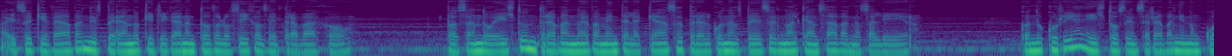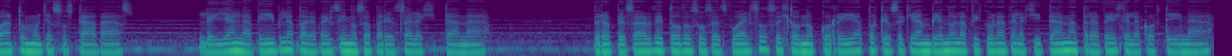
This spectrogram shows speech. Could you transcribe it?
Ahí se quedaban esperando que llegaran todos los hijos del trabajo. Pasando esto entraban nuevamente a la casa pero algunas veces no alcanzaban a salir. Cuando ocurría esto se encerraban en un cuarto muy asustadas. Leían la Biblia para ver si nos aparecía la gitana. Pero a pesar de todos sus esfuerzos esto no ocurría porque seguían viendo la figura de la gitana a través de la cortina.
